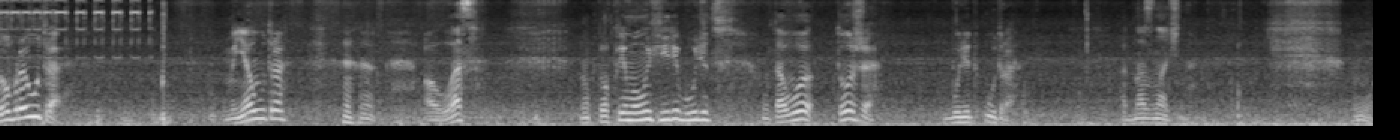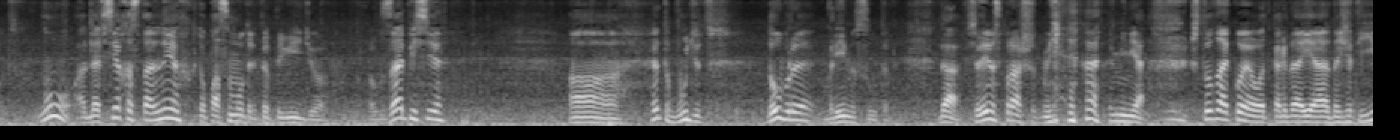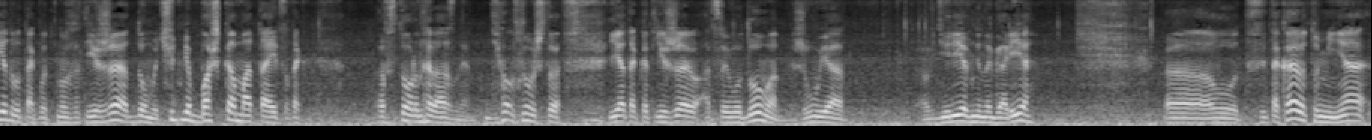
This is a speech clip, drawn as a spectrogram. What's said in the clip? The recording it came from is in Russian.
Доброе утро! У меня утро, а у вас? Ну, кто в прямом эфире будет, у того тоже будет утро. Однозначно. Вот. Ну, а для всех остальных, кто посмотрит это видео в записи, а, это будет доброе время суток. Да, все время спрашивают меня, меня, что такое, вот когда я, значит, еду, так вот, ну, отъезжаю от дома, чуть мне башка мотается так в стороны разные. Дело в том, что я так отъезжаю от своего дома, живу я в деревне на горе, э, вот, и такая вот у меня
